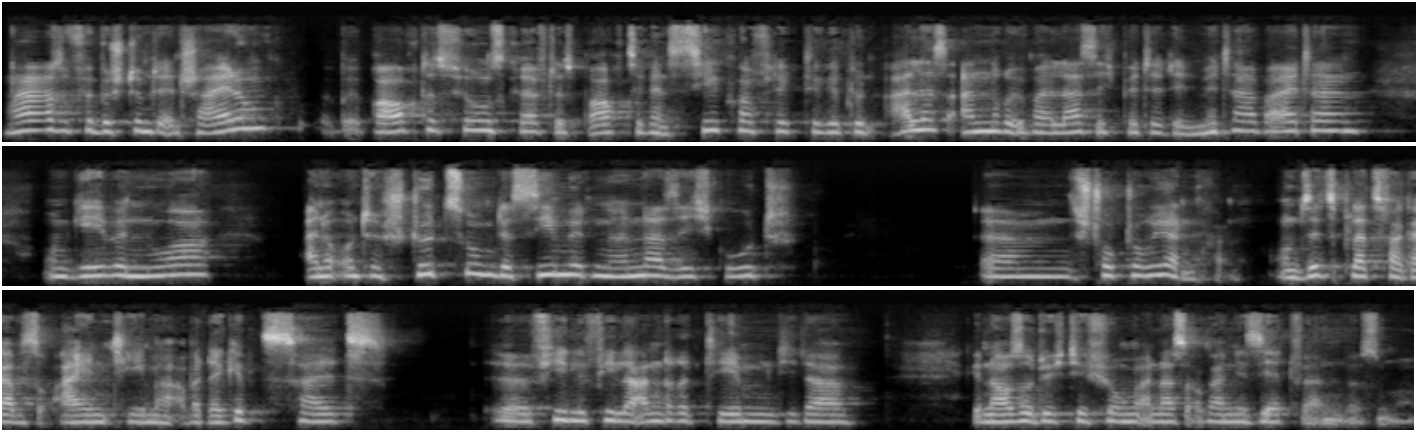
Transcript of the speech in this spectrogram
Also für bestimmte Entscheidungen braucht es Führungskräfte, es braucht sie, wenn es Zielkonflikte gibt und alles andere überlasse ich bitte den Mitarbeitern und gebe nur eine Unterstützung, dass sie miteinander sich gut ähm, strukturieren können. Und Sitzplatzvergabe ist so ein Thema, aber da gibt es halt äh, viele, viele andere Themen, die da genauso durch die Führung anders organisiert werden müssen.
